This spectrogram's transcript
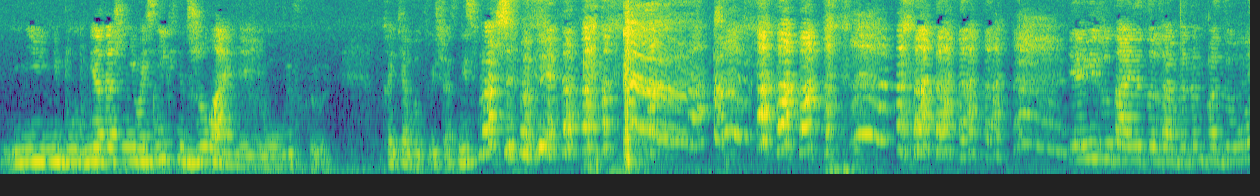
не, не буду, у меня даже не возникнет желания его высказать. Хотя вот вы сейчас не спрашивали. Я вижу, Даня тоже об этом подумал.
